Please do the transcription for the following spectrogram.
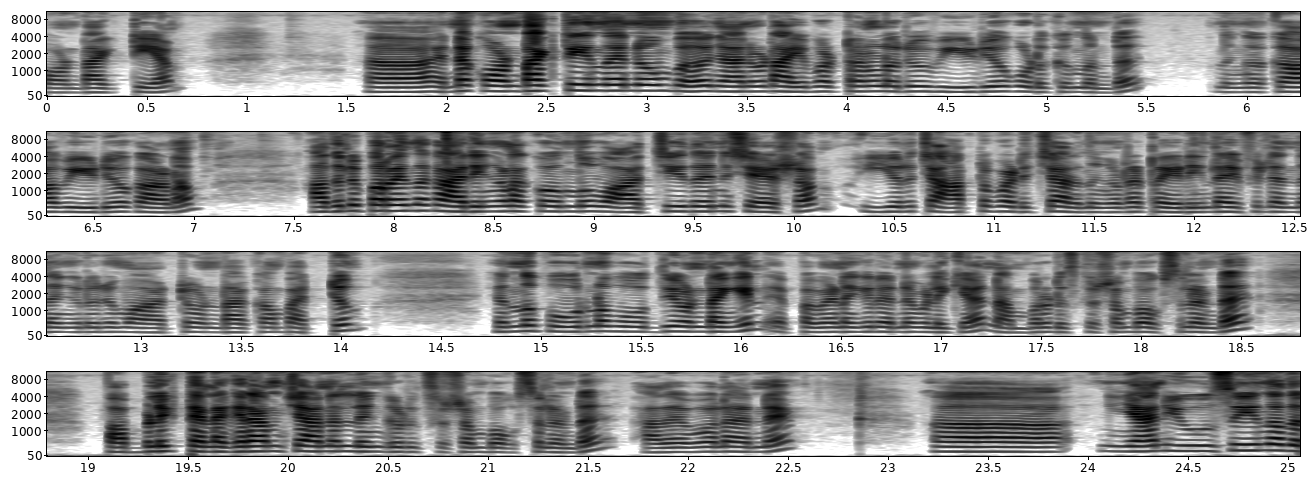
കോൺടാക്റ്റ് ചെയ്യാം. എന്നെ കോൺടാക്റ്റ് ചെയ്യുന്നതിന് മുമ്പ് ഞാനിവിടെ ഐ ബട്ടണിലൊരു വീഡിയോ കൊടുക്കുന്നുണ്ട്. നിങ്ങൾക്ക് ആ വീഡിയോ കാണാം. അതിൽ പറയുന്ന കാര്യങ്ങളൊക്കെ ഒന്ന് വാച്ച് ചെയ്തതിന് ശേഷം ഈ ഒരു ചാർട്ട് പഠിച്ചാൽ നിങ്ങളുടെ ട്രേഡിംഗ് ലൈഫിൽ എന്തെങ്കിലും ഒരു മാറ്റം ഉണ്ടാക്കാൻ പറ്റും. എന്ന് പൂർണ ബോധ്യം ഉണ്ടെങ്കിൽ എപ്പോൾ വേണമെങ്കിലും എന്നെ വിളിക്കാം. നമ്പർ ഡിസ്ക്രിപ്ഷൻ ബോക്സിലുണ്ട്. Public Telegram channel link description ബോക്സിലുണ്ട്. അതേപോലെ തന്നെ ഞാൻ യൂസ് ചെയ്യുന്നത്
